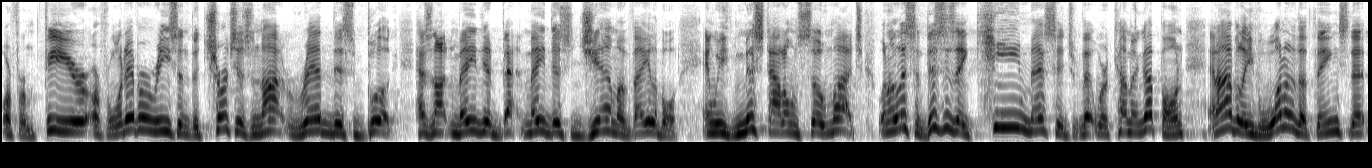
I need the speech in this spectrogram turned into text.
or from fear or for whatever reason, the church has not read this book, has not made, it, made this gem available, and we've missed out on so much. Well, now listen, this is a key message that we're coming up on, and I believe one of the things that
